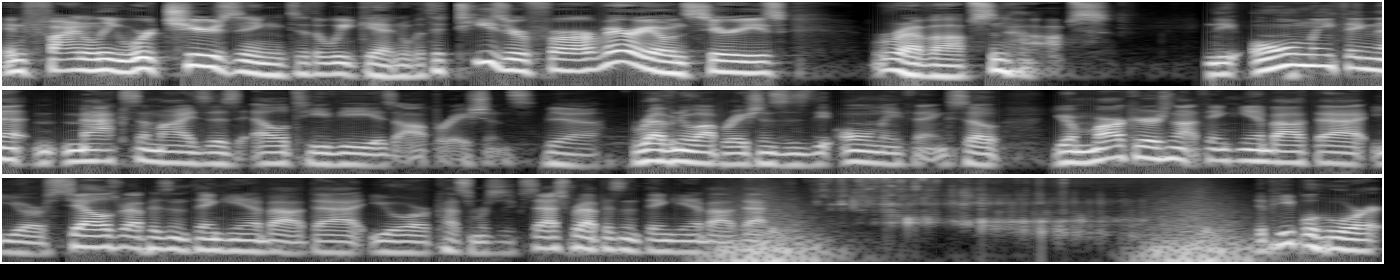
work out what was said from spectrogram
And finally, we're cheersing to the weekend with a teaser for our very own series, RevOps and Hops. The only thing that maximizes LTV is operations. Yeah. Revenue operations is the only thing. So your marketer's not thinking about that. Your sales rep isn't thinking about that. Your customer success rep isn't thinking about that. The people who are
